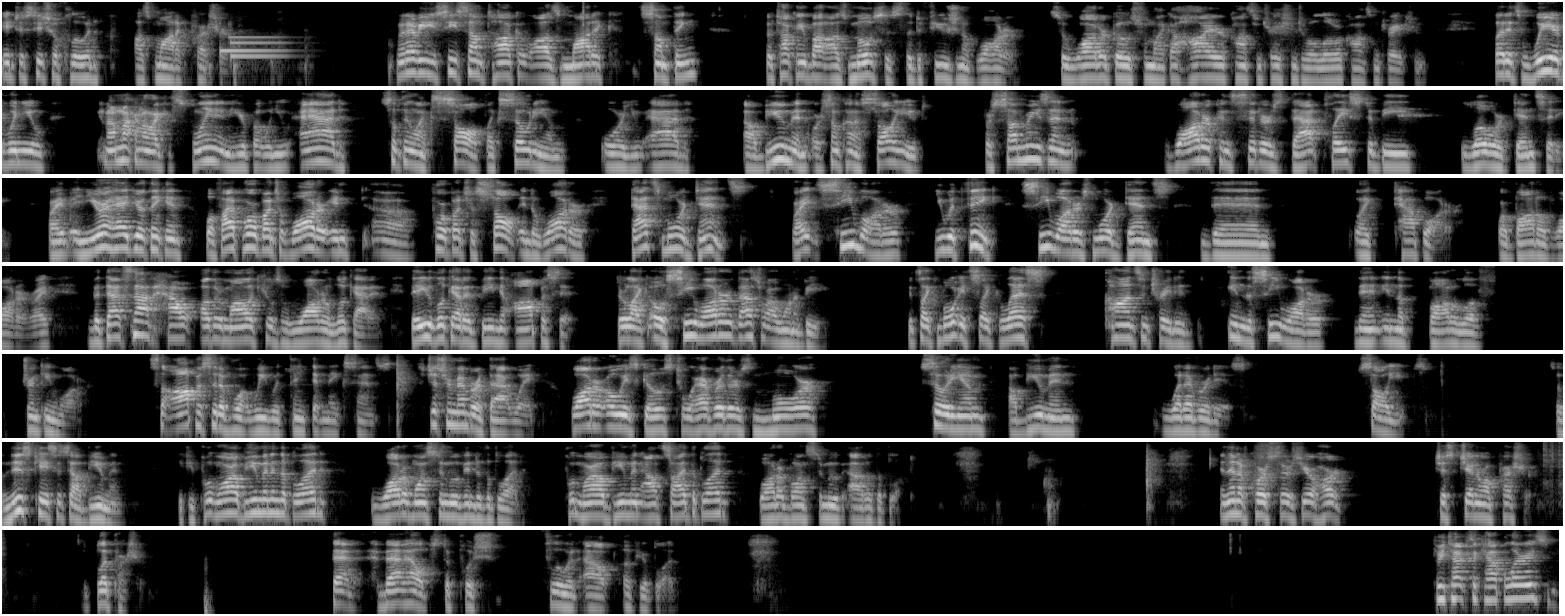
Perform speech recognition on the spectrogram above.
interstitial fluid, osmotic pressure. Whenever you see some talk of osmotic something, they're talking about osmosis, the diffusion of water. So water goes from like a higher concentration to a lower concentration. But it's weird when you, and I'm not going to like explain it in here, but when you add something like salt, like sodium, or you add albumin or some kind of solute, for some reason, water considers that place to be lower density, right? In your head, you're thinking, well, if I pour a bunch of water in, uh, pour a bunch of salt into water, that's more dense, right? Seawater, you would think seawater is more dense than like tap water or bottled water, right? But that's not how other molecules of water look at it. They look at it being the opposite. They're like, oh, seawater, that's where I want to be. It's like more, it's like less concentrated in the seawater than in the bottle of drinking water. It's the opposite of what we would think that makes sense. So just remember it that way. Water always goes to wherever there's more sodium, albumin, whatever it is, solutes. So in this case, it's albumin. If you put more albumin in the blood, water wants to move into the blood. Put more albumin outside the blood, water wants to move out of the blood. And then, of course, there's your heart, just general pressure, blood pressure. That, that helps to push fluid out of your blood. Three types of capillaries.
